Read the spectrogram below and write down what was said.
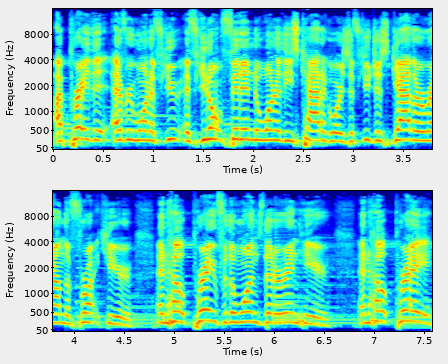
I pray that everyone, if you if you don't fit into one of these categories, if you just gather around the front here and help pray for the ones that are in here and help pray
